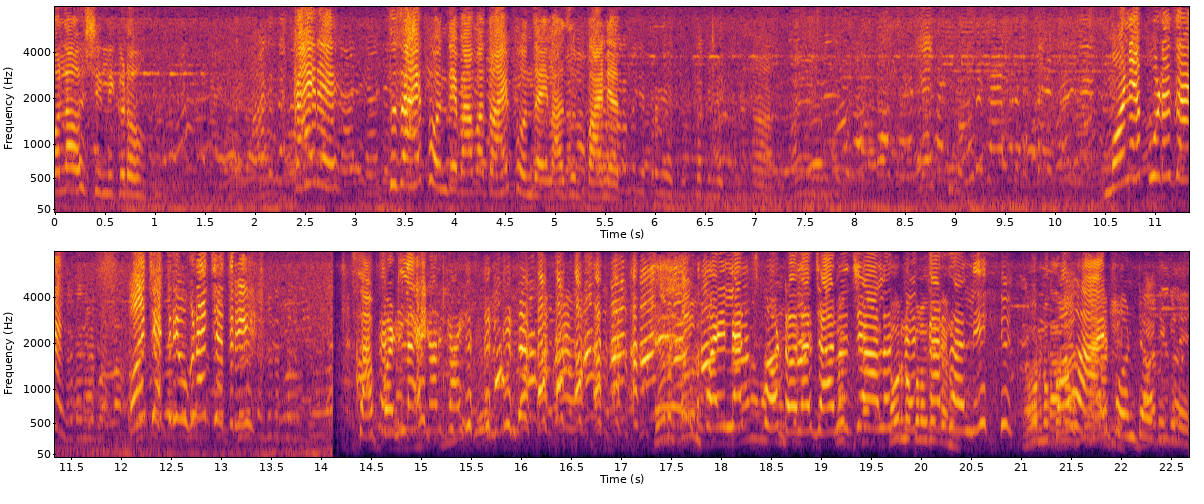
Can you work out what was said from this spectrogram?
ओला होशील इकडं. काय रे? तुझा आयफोन दे बाबा तो आयफोन जाईल अजून पाण्यात. मोन्या पुढे जाय. ओ छत्री उघडा छत्री. सापडलाय. पहिल्याच फोटोला जानूची हालत बेकार झाली. आयफोन ठेव तिकडे.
